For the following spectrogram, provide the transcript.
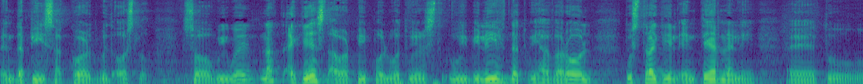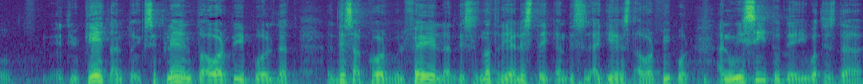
in the peace accord with Oslo. So we were not against our people, but we, we believed that we have a role to struggle internally uh, to educate and to explain to our people that this accord will fail and this is not realistic and this is against our people. And we see today what is the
